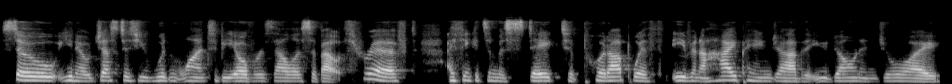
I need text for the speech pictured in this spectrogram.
So you know just as you wouldn't want to be overzealous about thrift i think it's a mistake to put up with even a high paying job that you don't enjoy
